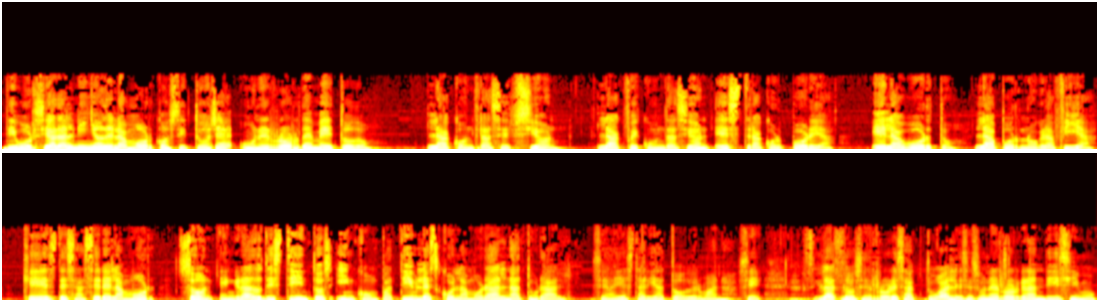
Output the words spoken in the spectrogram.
divorciar al niño del amor constituye un error de método. La contracepción, la fecundación extracorpórea, el aborto, la pornografía, que es deshacer el amor, son en grados distintos incompatibles con la moral natural. Ahí estaría todo, hermana, ¿sí? los errores actuales, es un error grandísimo.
